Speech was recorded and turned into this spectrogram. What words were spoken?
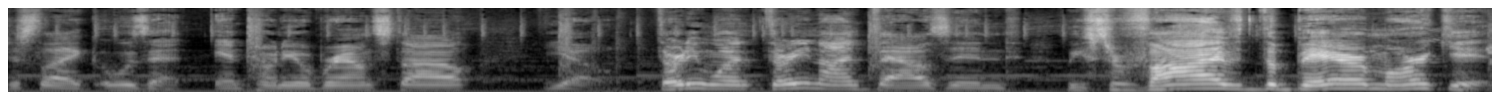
Just like, what was that? Antonio Brown style? Yo, 31, 39,000. We survived the bear market.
